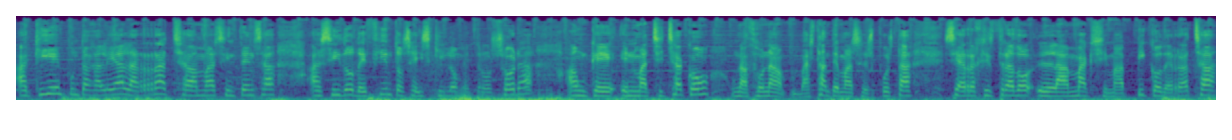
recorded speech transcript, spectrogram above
aquí en Punta Galea la racha más intensa ha sido de 106 kilómetros hora, aunque en Machichaco, una zona bastante más expuesta, se ha registrado la máxima pico de racha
